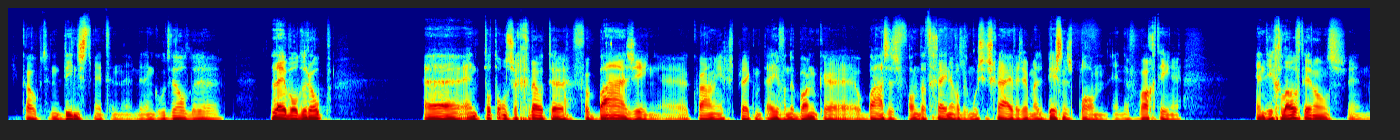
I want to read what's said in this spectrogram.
Je koopt een dienst met een, met een goodwill label erop. Uh, en tot onze grote verbazing uh, kwamen we in gesprek met een van de banken op basis van datgene wat we moesten schrijven, zeg maar het businessplan en de verwachtingen. En die geloofde in ons. En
